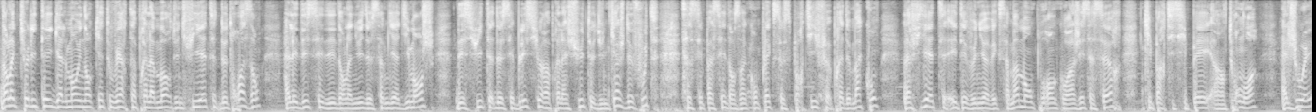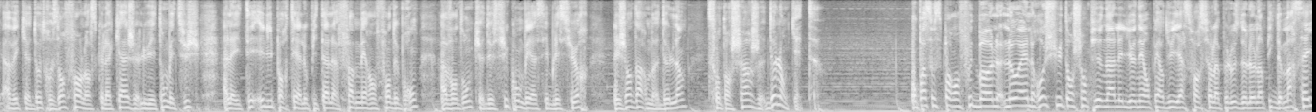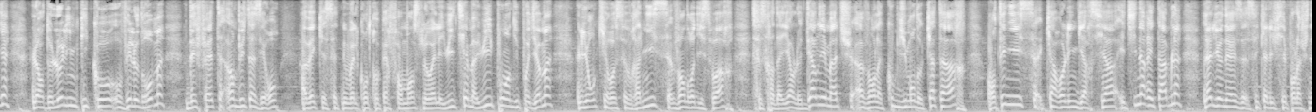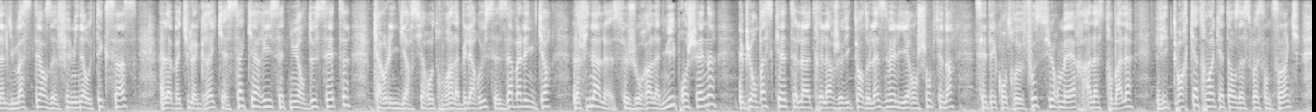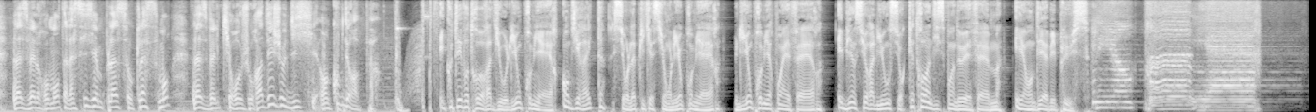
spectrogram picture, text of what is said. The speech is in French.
Dans l'actualité également, une enquête ouverte après la mort d'une fillette de 3 ans. Elle est décédée dans la nuit de samedi à dimanche des suites de ses blessures après la chute d'une cage de foot. Ça s'est passé dans un complexe sportif près de Mâcon. La fillette était venue avec sa maman pour encourager sa sœur qui participait à un tournoi. Elle jouait avec d'autres enfants lorsque la cage lui est tombée dessus. Elle a été héliportée à l'hôpital femme-mère-enfant de Bron avant donc de succomber à ses blessures. Les gendarmes de l'Ain sont en charge de l'enquête. On passe au sport en football. L'OL rechute en championnat. Les Lyonnais ont perdu hier soir sur la pelouse de l'Olympique de Marseille lors de l'Olympico au Vélodrome. Défaite, un but à zéro. Avec cette nouvelle contre-performance, l'OL est huitième à 8 points du podium. Lyon qui recevra Nice vendredi soir. Ce sera d'ailleurs le dernier match avant la Coupe du Monde au Qatar. En tennis, Caroline Garcia est inarrêtable. La Lyonnaise s'est qualifiée pour la finale du Masters féminin au Texas. Elle a battu la Grecque Sakari cette nuit en 2-7. Caroline Garcia retrouvera la Bélarusse Zabalenka. La finale se jouera la nuit prochaine. Et puis en basket, la très large victoire de Lasvel hier en championnat. C'était contre Fos-sur-Mer à l'Astrobal. Victoire 94 à 65. L'Asvel remonte à la sixième place au classement. L'Asvel qui rejouera dès jeudi en Coupe d'Europe. Écoutez votre radio Lyon Première en direct sur l'application Lyon Première, lyonpremière.fr et bien sûr à Lyon sur 90.2 FM et en DAB+. Lyon Première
